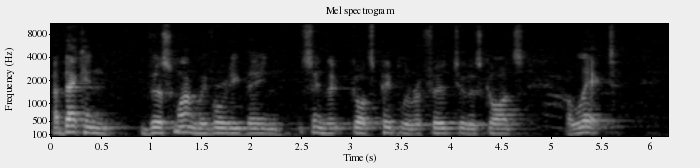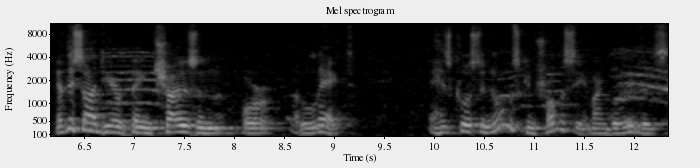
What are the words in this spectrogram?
Now, back in verse 1, we've already been seen that God's people are referred to as God's elect. Now, this idea of being chosen or elect has caused enormous controversy among believers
